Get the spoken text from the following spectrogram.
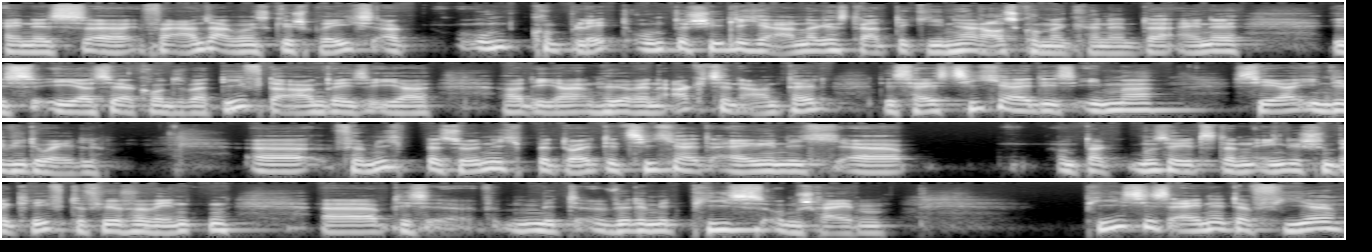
eines äh, Veranlagungsgesprächs äh, un komplett unterschiedliche Anlagestrategien herauskommen können. Der eine ist eher sehr konservativ, der andere ist eher, hat eher einen höheren Aktienanteil. Das heißt, Sicherheit ist immer sehr individuell. Äh, für mich persönlich bedeutet Sicherheit eigentlich äh, und da muss er jetzt einen englischen Begriff dafür verwenden, äh, das mit, würde mit Peace umschreiben. Peace ist eine der vier,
